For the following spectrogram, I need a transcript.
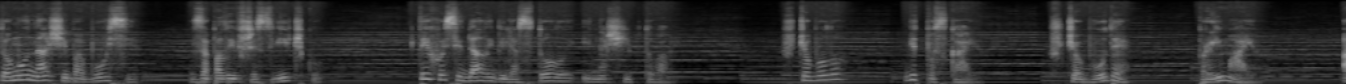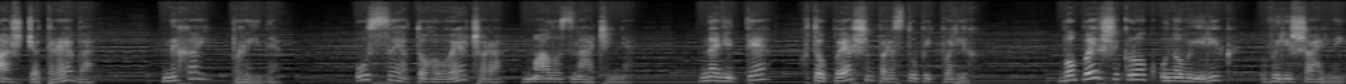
Тому наші бабусі, запаливши свічку, тихо сідали біля столу і нашіптували. Що було, відпускаю, що буде, приймаю, а що треба, нехай прийде. Усе того вечора мало значення, навіть те, хто першим переступить поріг. Бо перший крок у новий рік вирішальний.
